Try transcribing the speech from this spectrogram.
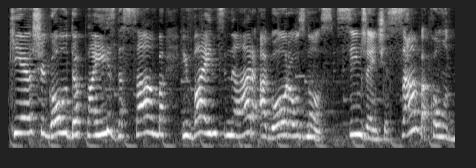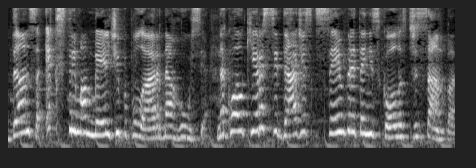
que chegou do país da samba e vai ensinar agora os nós. Sim, gente, samba como dança extremamente popular na Rússia. Na qualquer cidade sempre tem escolas de samba,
